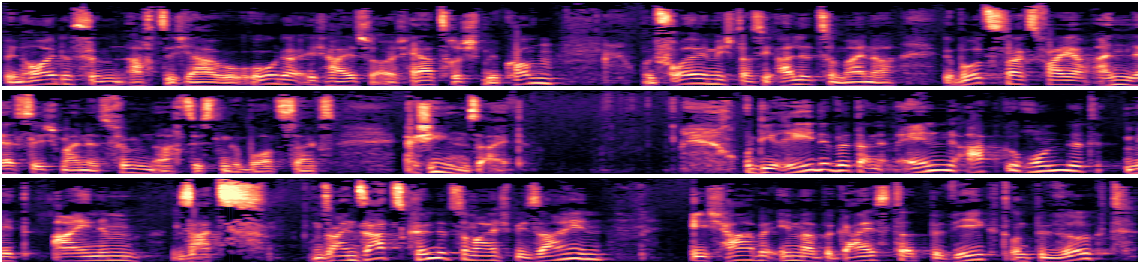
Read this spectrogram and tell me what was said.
bin heute 85 Jahre oder ich heiße euch herzlich willkommen und freue mich, dass ihr alle zu meiner Geburtstagsfeier anlässlich meines 85. Geburtstags erschienen seid. Und die Rede wird dann am Ende abgerundet mit einem Satz. Und so ein Satz könnte zum Beispiel sein, ich habe immer begeistert, bewegt und bewirkt,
